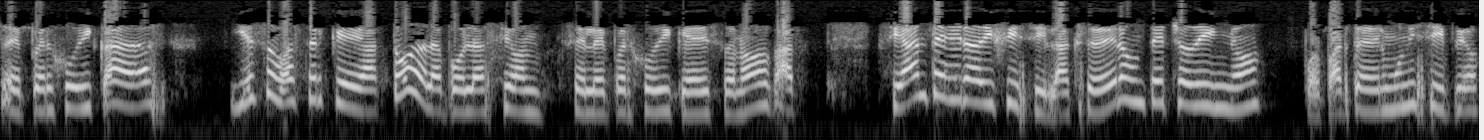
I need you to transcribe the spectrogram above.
eh, perjudicadas y eso va a hacer que a toda la población se le perjudique eso, ¿no? si antes era difícil acceder a un techo digno por parte del municipio,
